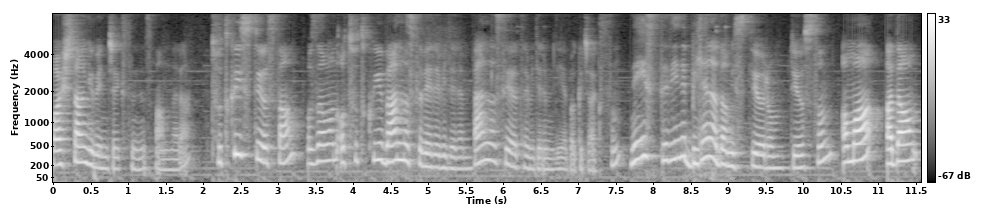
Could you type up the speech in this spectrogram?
Baştan güveneceksin insanlara. Tutku istiyorsan o zaman o tutkuyu ben nasıl verebilirim, ben nasıl yaratabilirim diye bakacaksın. Ne istediğini bilen adam istiyorum diyorsun ama adam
